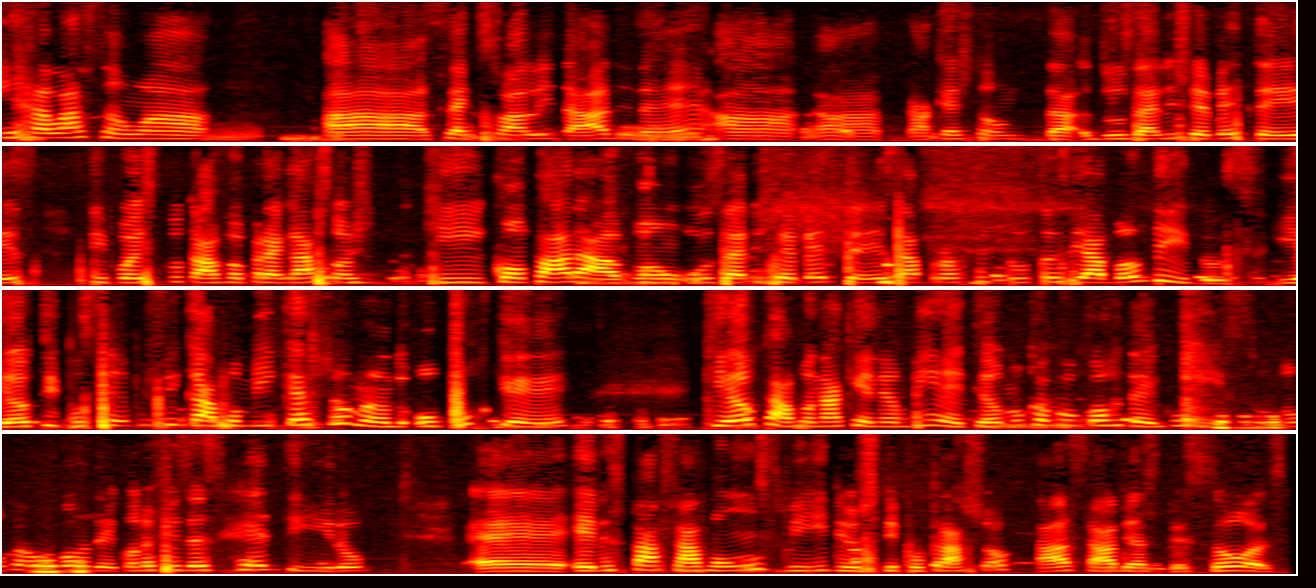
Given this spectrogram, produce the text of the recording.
em relação a a sexualidade, né? A, a, a questão da, dos LGBTs. Tipo, eu escutava pregações que comparavam os LGBTs a prostitutas e a bandidos. E eu, tipo, sempre ficava me questionando o porquê que eu tava naquele ambiente. Eu nunca concordei com isso, nunca concordei. Quando eu fiz esse retiro, é, eles passavam uns vídeos, tipo, para chocar, sabe, as pessoas.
